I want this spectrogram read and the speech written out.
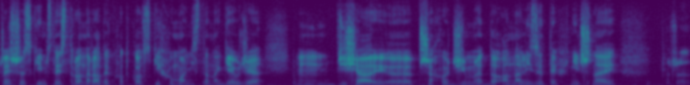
Cześć wszystkim, z tej strony Radek Chodkowski, humanista na giełdzie. Mm, Dzisiaj e, przechodzimy do analizy technicznej. Znaczy,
